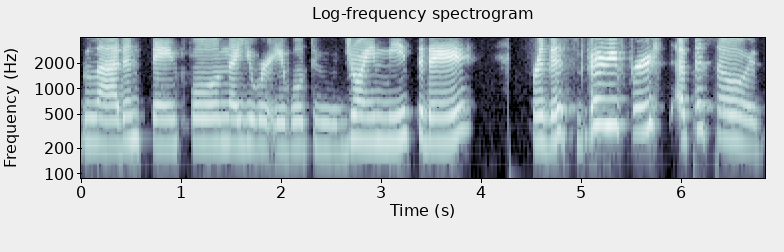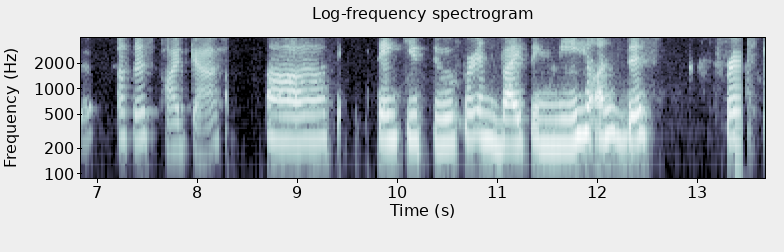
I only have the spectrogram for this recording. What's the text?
glad and thankful that you were able to join me today for this very first episode of this podcast. uh, thank you too for inviting me on this first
